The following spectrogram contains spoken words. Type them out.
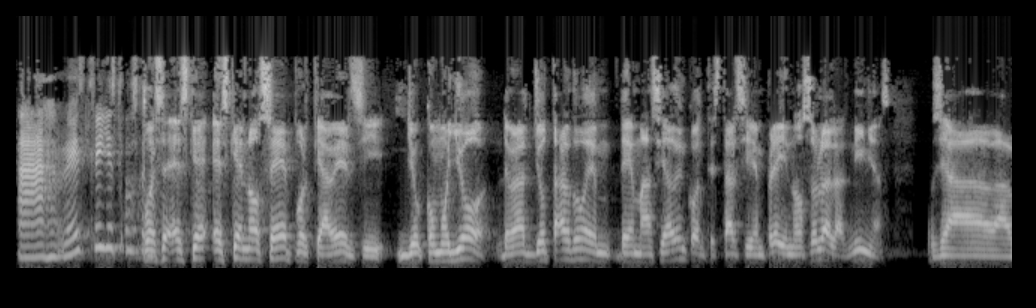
Ah, ves que ya estamos Pues es que, es que no sé, porque a ver, si yo, como yo, de verdad, yo tardo demasiado en contestar siempre y no solo a las niñas, o sea, a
